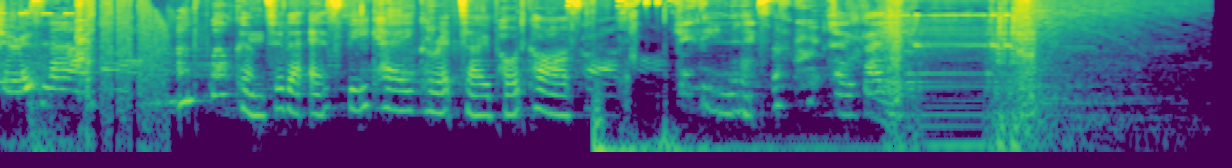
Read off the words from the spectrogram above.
future is now. And welcome to the SVK Crypto Podcast. 15 minutes of crypto value.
